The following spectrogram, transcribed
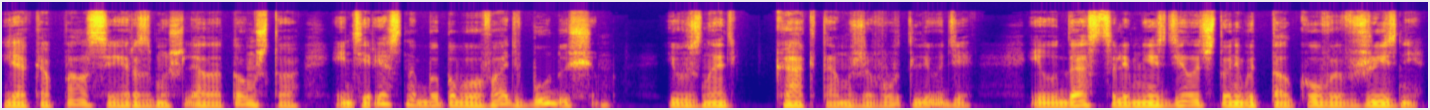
Я копался и размышлял о том, что интересно бы побывать в будущем и узнать, как там живут люди — и удастся ли мне сделать что-нибудь толковое в жизни,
